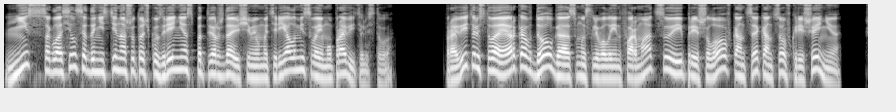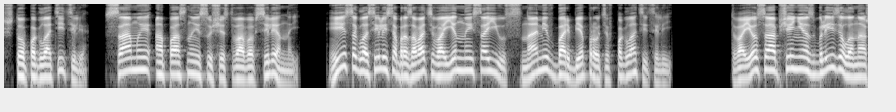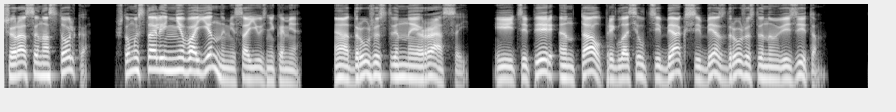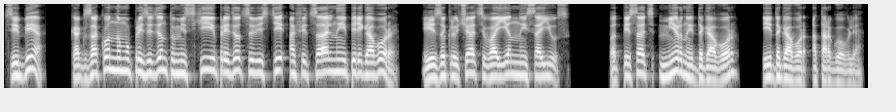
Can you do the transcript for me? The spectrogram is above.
Низ согласился донести нашу точку зрения с подтверждающими материалами своему правительству. Правительство Эрков долго осмысливало информацию и пришло в конце концов к решению, что поглотители самые опасные существа во Вселенной, и согласились образовать военный союз с нами в борьбе против поглотителей. Твое сообщение сблизило наши расы настолько, что мы стали не военными союзниками, а дружественной расой. И теперь Энтал пригласил тебя к себе с дружественным визитом. Тебе, как законному президенту Месхии придется вести официальные переговоры и заключать военный союз, подписать мирный договор и договор о торговле.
